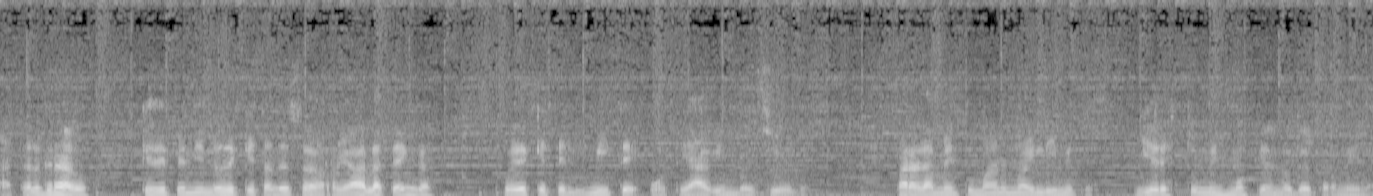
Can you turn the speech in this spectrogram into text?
a tal grado que dependiendo de qué tan desarrollada la tengas, puede que te limite o te haga invencible. Para la mente humana no hay límites y eres tú mismo quien los determina.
